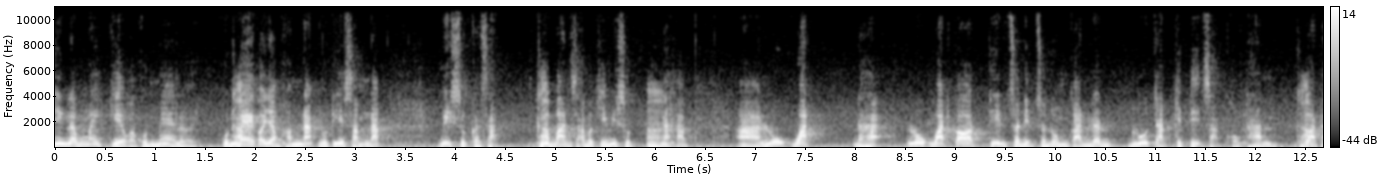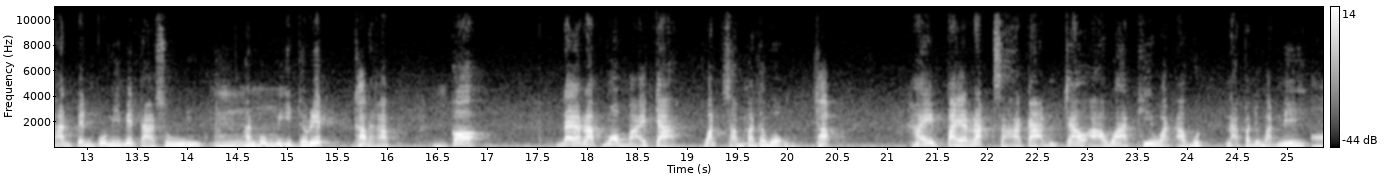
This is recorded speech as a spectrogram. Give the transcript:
ริง ๆ แล้วไม่เกี่ยวกับคุณแม่เลย คุณครับแม่ก็ยังพำนักอยู่ที่สำนักวิสุทธิกษัตริย์คคืรัอบบ้านสามัคคีวิสุทธ์อ่านนะครับอ่าลูกวัด นะฮะลูกวัดก็ที่สนิทสนมกันและรู้จักกิตติศัพท์ของท่าน ครับว่าท่านเป็นผู้มีเมตตาสูง อืมท่านผู้มีอิทธิฤทธิ์ครับ นะครับ ก็ได้รับมอบหมายจากวัดสัมพันธวงศ์ครับ ให้ไปรักษาการเจ้าอาวาสที่วัดอาวุธ ณ ปัจจุบันนี้ อ๋อ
